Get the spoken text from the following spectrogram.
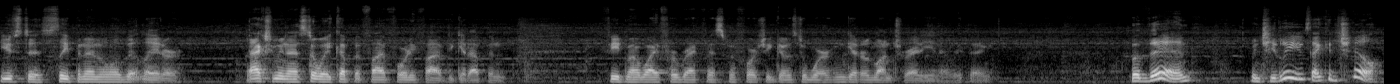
used to sleeping in a little bit later. Actually, I mean, I still wake up at 5:45 to get up and feed my wife her breakfast before she goes to work and get her lunch ready and everything. But then, when she leaves, I can chill.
